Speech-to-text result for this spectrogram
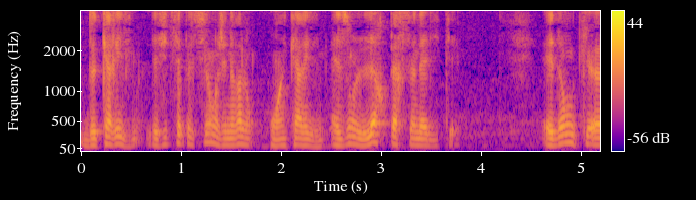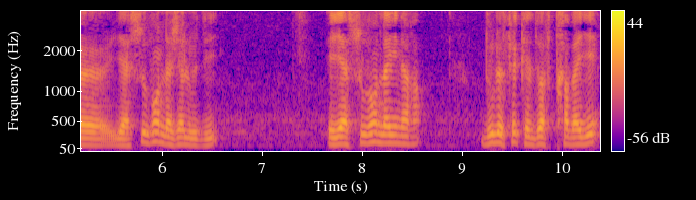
de charisme. Les filles qui s'appellent Tzila, en général, ont, un charisme. Elles ont leur personnalité. Et donc, euh, il y a souvent de la jalousie et il y a souvent de la inara. D'où le fait qu'elles doivent travailler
